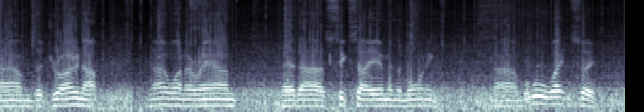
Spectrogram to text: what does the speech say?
um, the drone up. No one around at uh, 6 a.m. in the morning, um, but we'll wait and see.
